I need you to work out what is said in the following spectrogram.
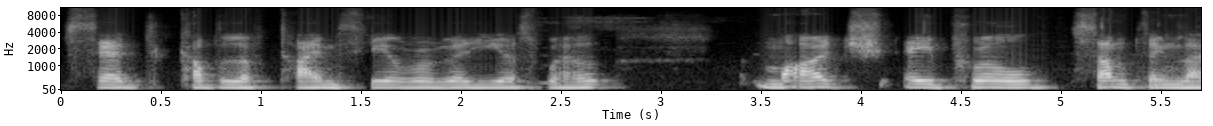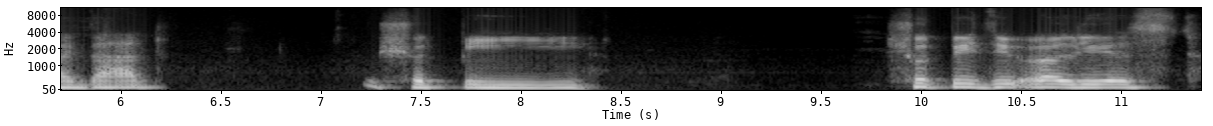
said a couple of times here already as well. March, April, something like that should be should be the earliest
